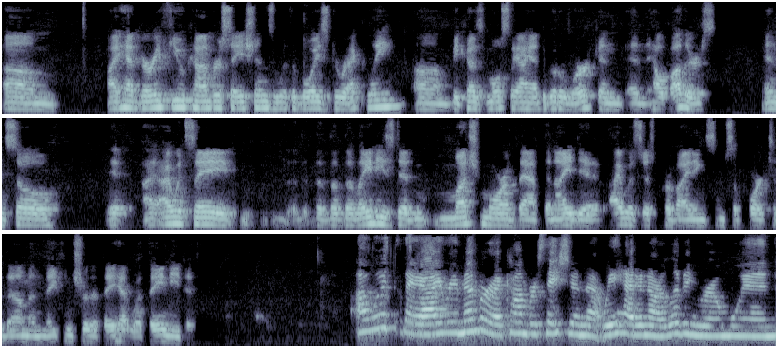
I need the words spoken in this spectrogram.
Um, I had very few conversations with the boys directly um, because mostly I had to go to work and, and help others. And so it, I, I would say the, the, the ladies did much more of that than I did. I was just providing some support to them and making sure that they had what they needed. I would say I remember a conversation that we had in our living room when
